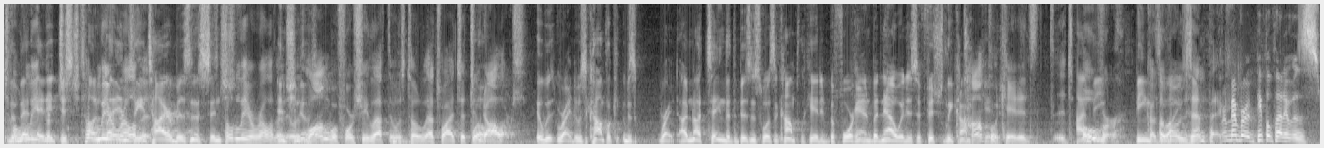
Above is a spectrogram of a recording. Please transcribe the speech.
totally, the, and it just totally irrelevant. the entire business. And totally irrelevant. And it was long it. before she left. It was totally. That's why it's at two dollars. Well, it was right. It was a complicated. It was Right. I'm not saying that the business wasn't complicated beforehand, but now it is officially complicated. Complicated. It's, it's over because of Ozempic. Remember, people thought it was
